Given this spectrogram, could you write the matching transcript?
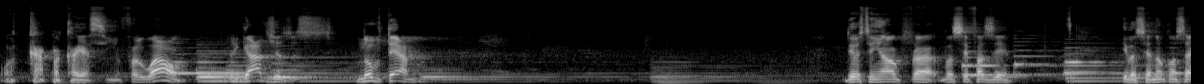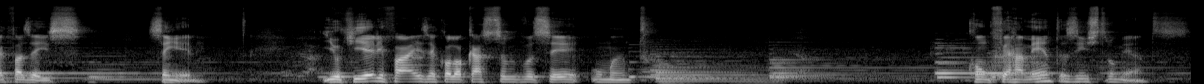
Uma capa cai assim, eu falo, uau, obrigado Jesus novo terno. Deus tem algo para você fazer e você não consegue fazer isso sem Ele. E o que Ele faz é colocar sobre você um manto com ferramentas e instrumentos.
